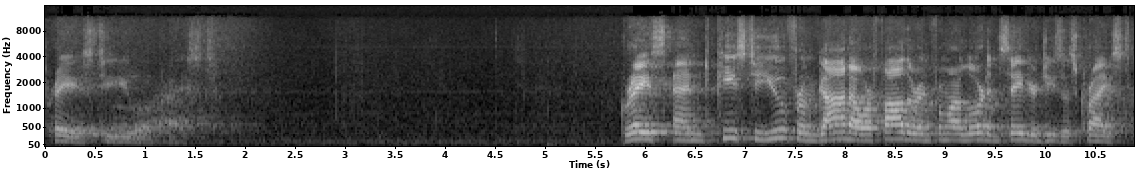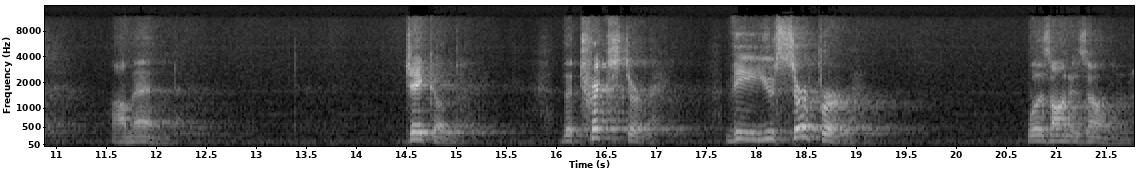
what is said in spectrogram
Praise to you, O Christ. Grace and peace to you from God our Father and from our Lord and Savior Jesus Christ. Amen. Jacob, the trickster, the usurper was on his own.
